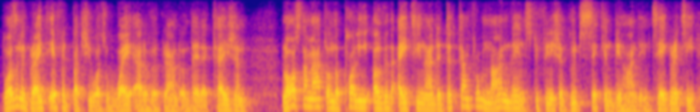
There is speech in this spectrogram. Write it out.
It wasn't a great effort, but she was way out of her ground on that occasion. Last time out on the poly over the 1800 did come from nine lengths to finish a good second behind Integrity.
